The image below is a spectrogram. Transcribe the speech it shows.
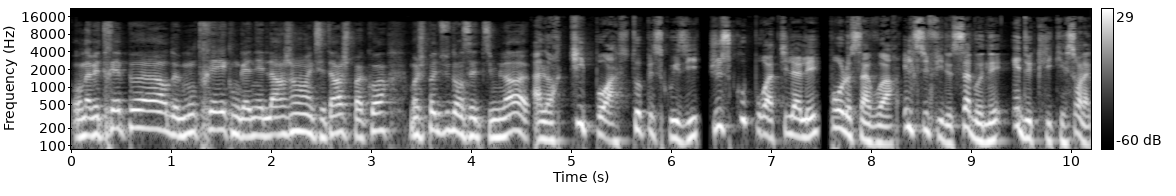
on avait très peur de montrer qu'on gagnait de l'argent, etc. Je sais pas quoi. Moi, je suis pas du tout dans cette team-là. Alors qui pourra stopper Squeezie? Jusqu'où pourra-t-il aller? Pour le savoir, il suffit de s'abonner et de cliquer sur la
